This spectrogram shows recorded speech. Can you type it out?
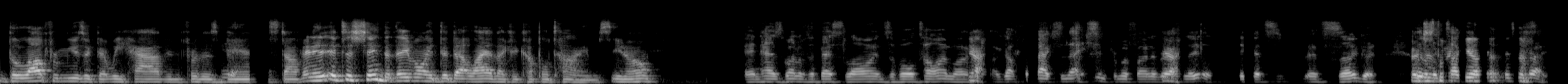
the love for music that we have and for this yeah. band and stuff. And it, it's a shame that they've only did that live like a couple times. You know and has one of the best lines of all time. I, yeah. I got the vaccination from a phonograph yeah. needle. I think that's that's so good. just like, you know, it's the, great.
